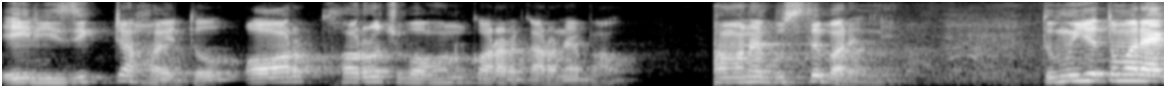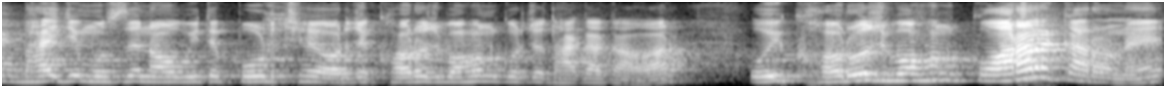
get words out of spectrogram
এই রিজিকটা হয়তো অর খরচ বহন করার কারণে পাও। মানে বুঝতে পারেননি। তুমি যে তোমার এক ভাই যে মসজিদে নবীতে পড়ছে, ওর যে খরচ বহন করছ থাকা খাওয়ার, ওই খরচ বহন করার কারণে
